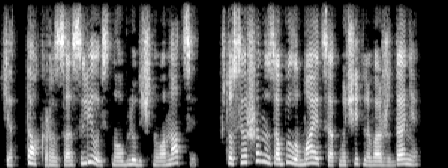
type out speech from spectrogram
Я так разозлилась на ублюдочного нации, что совершенно забыла маяться от мучительного ожидания,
